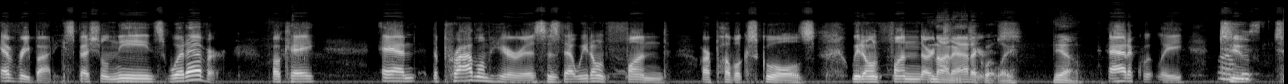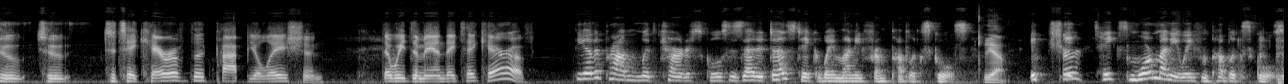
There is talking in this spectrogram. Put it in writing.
everybody, special needs, whatever. Okay? And the problem here is is that we don't fund our public schools. We don't fund our not teachers adequately. Yeah. adequately Well, to there's- to to to take care of the population that we demand they take care of. the other problem with charter schools is that it does take away money from public schools. Yeah. It, it takes more money away from public schools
